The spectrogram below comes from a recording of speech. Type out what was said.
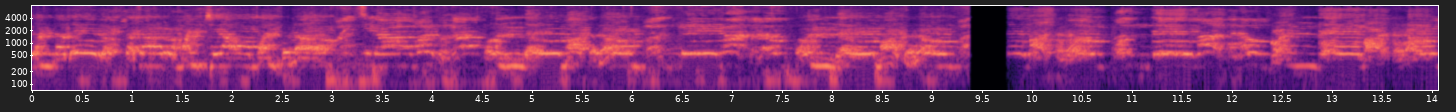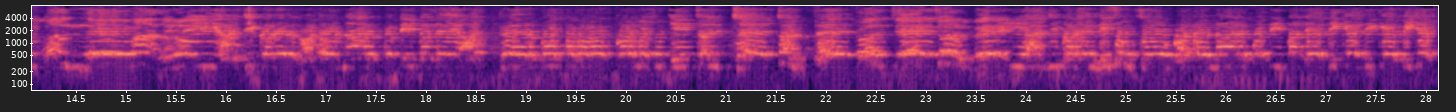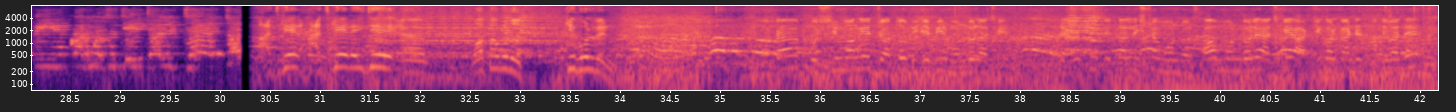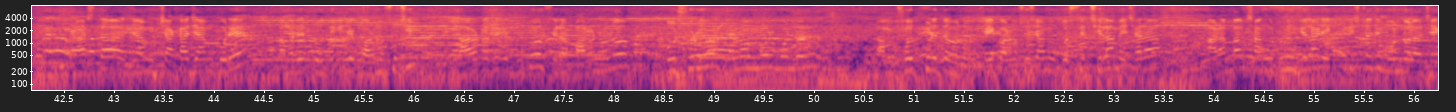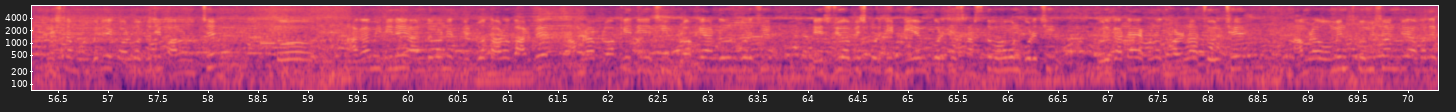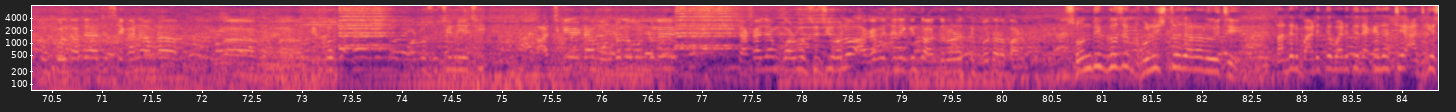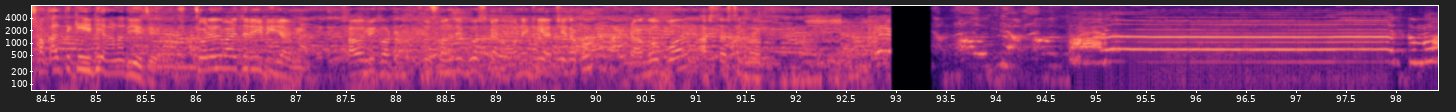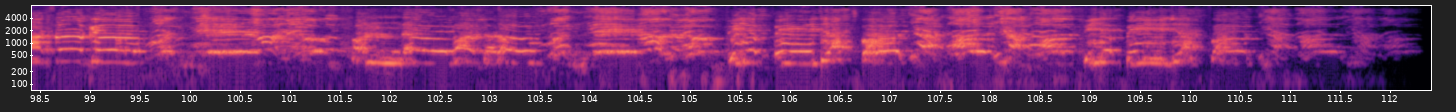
গুন্ডাদের অত্যাচার মানছি না, মানব না। বন্দে মাতরম। বন্দে মাতরম। বন্দে মাতরম। বন্দে মাতরম বন্দে মাতরম এই আর্জিকরের ঘটনার প্রতিবাদে আজকের কত বড় কর্মসূচি চলছে চলবে চলছে। চলবে আর্জিকরের নৃশংস ঘটনার প্রতিবাদে দিকে দিকে বিজেপির কর্মসূচি চলছে চলছে। আজকের আজকের এই যে পথ অবরোধ কি বলবেন? গোটা পশ্চিমবঙ্গের যত বিজেপির মণ্ডল আছে তেরোশো তেতাল্লিশটা মণ্ডল সব মণ্ডলে আজকে আরজিকর কাণ্ডের প্রতিবাদে রাস্তা জ্যাম চাকা জ্যাম করে আমাদের প্রতীকী যে কর্মসূচি বারোটা থেকে দুটো সেটা পালন হলো। পরশুরো দু নম্বর মণ্ডল আম- সোদপুরেতে হলো। সেই কর্মসূচি আমি উপস্থিত ছিলাম। এছাড়া আরামবাগ সাংগঠনিক জেলার একত্রিশটা যে মণ্ডল আছে, একত্রিশটা মণ্ডলে কর্মসূচি পালন হচ্ছে। তো আগামী দিনে আন্দোলনের তীব্রতা আরও বাড়বে। আমরা ব্লকে দিয়েছি, ব্লকে আন্দোলন করেছি এসডি অফিস করেছি, ডিএম করেছি, স্বাস্থ্য ভবন করেছি। কলকাতায় এখনও ধর্না চলছে। আমরা ওমেন্স কমিশন যে আমাদের কলকাতায় আছে, সেখানে আমরা বিক্ষোভ দেখানোর কর্মসূচি নিয়েছি। আজকে এটা মণ্ডলে মণ্ডলে চাকা জ্যাম কর্মসূচি হলো। আগামী দিনে কিন্তু আন্দোলনের তীব্রতা আরও বাড়বে। সন্দীপ ঘোষের ঘনিষ্ঠ যারা রয়েছে তাদের বাড়িতে বাড়িতে দেখা যাচ্ছে আজকে সকাল থেকে ইডি হানা দিয়েছে। চোরের বাড়িতে ইডি যাবে। স্বাভাবিক ঘটনা। শুধু সন্দীপ ঘোষ কেন? অনেকেই আছে এরকম। রাঘব বল আস্তে আস্তে ধরা Avcı! Avcı! Avcı!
